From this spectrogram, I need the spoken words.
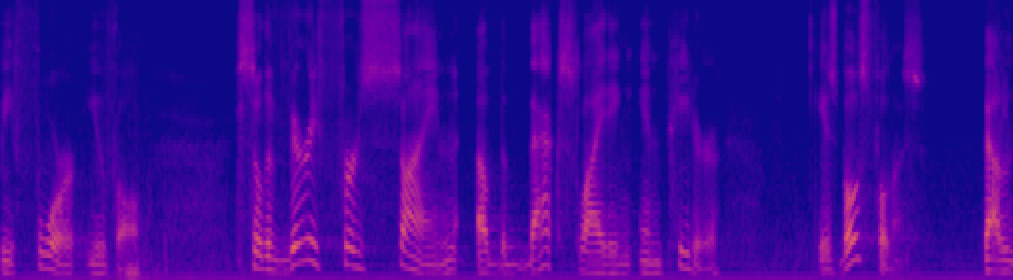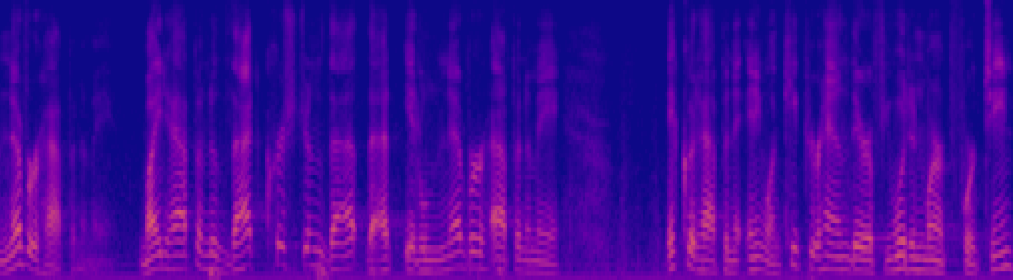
before you fall. So, the very first sign of the backsliding in Peter is boastfulness. That'll never happen to me. Might happen to that Christian, that, that. It'll never happen to me. It could happen to anyone. Keep your hand there, if you would, in Mark 14.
